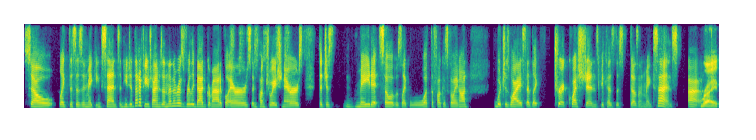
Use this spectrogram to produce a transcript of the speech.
so like this isn't making sense and he did that a few times and then there was really bad grammatical errors and punctuation errors that just made it so it was like what the fuck is going on which is why i said like trick questions because this doesn't make sense uh, Right,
